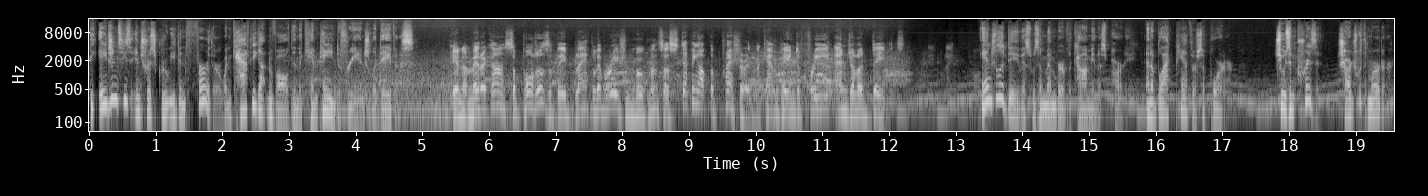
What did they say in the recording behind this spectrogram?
The agency's interest grew even further when Kathy got involved in the campaign to free Angela Davis. In America, supporters of the black liberation movements are stepping up the pressure in the campaign to free Angela Davis. Angela Davis was a member of the Communist Party and a Black Panther supporter. She was in prison, charged with murder.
